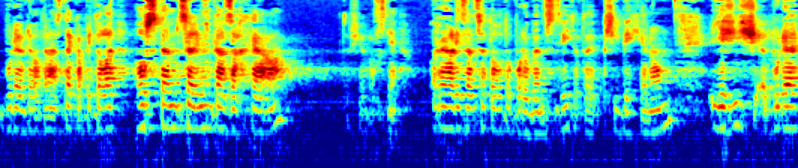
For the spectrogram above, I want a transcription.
bude v 19. kapitole hostem celníka Zachea, což je vlastně realizace tohoto podobenství, toto je příběh jenom. Ježíš bude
